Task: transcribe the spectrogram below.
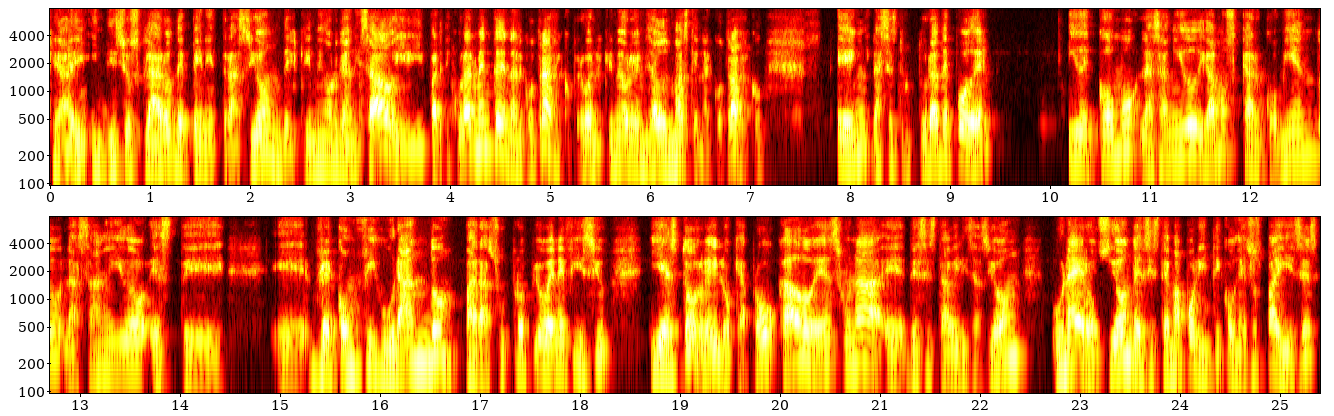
que hay indicios claros de penetración del crimen organizado y, particularmente de narcotráfico, pero bueno, el crimen organizado es más que narcotráfico, en las estructuras de poder y de cómo las han ido, digamos, carcomiendo, las han ido, este, eh, reconfigurando para su propio beneficio. Y esto lo que ha provocado es una eh, desestabilización, una erosión del sistema político en esos países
